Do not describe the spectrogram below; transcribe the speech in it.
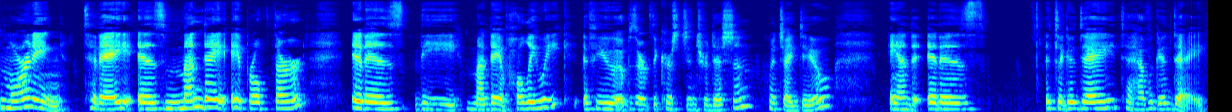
morning. Today is Monday, April 3rd. It is the Monday of Holy Week, if you observe the Christian tradition, which I do. And it is, it's a good day to have a good day.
